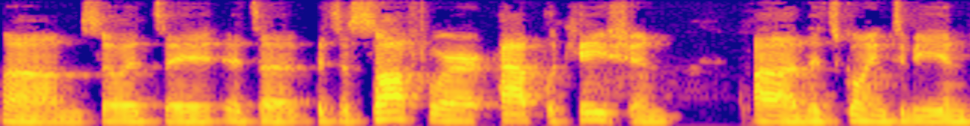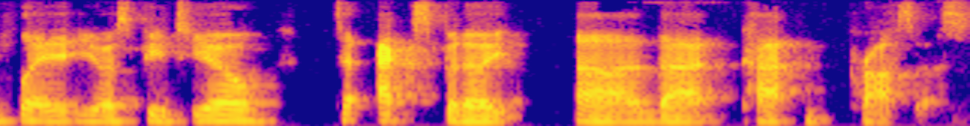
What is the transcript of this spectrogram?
Um, so it's a, it's, a, it's a software application uh, that's going to be in play at USPTO to expedite uh, that patent process.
